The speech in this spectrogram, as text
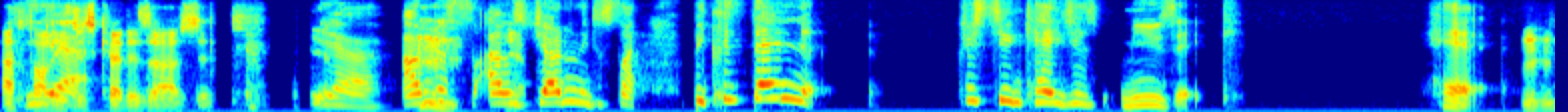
I thought Yeah. he just cut his eyes. Yeah. Yeah. I'm just I was generally just like because then Christian Cage's music hit. Mhm.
